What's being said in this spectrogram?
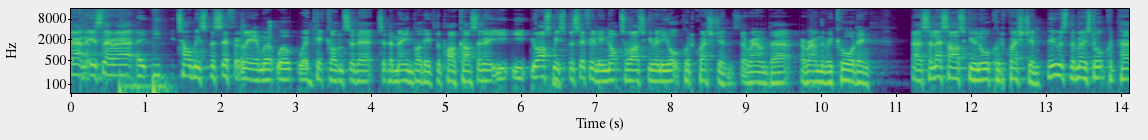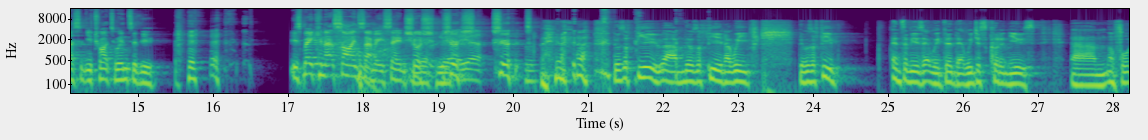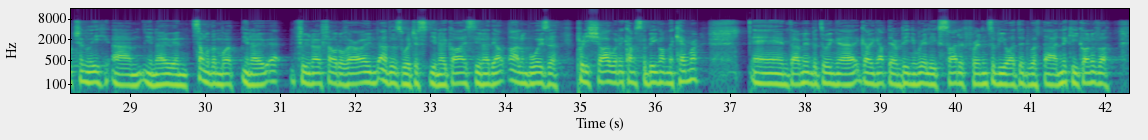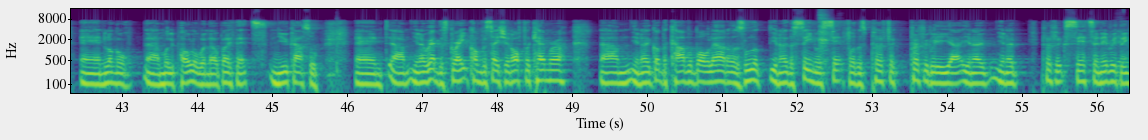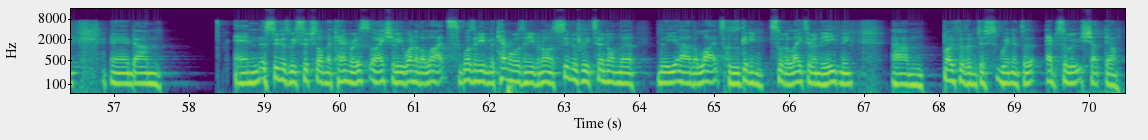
Dan, is there a, a you told me specifically, and we'll, we'll, we'll kick on to the to the main body of the podcast. Anyway, you, you, you asked me specifically not to ask you any awkward questions around uh, around the recording. Uh, so let's ask you an awkward question. Who was the most awkward person you tried to interview? He's making that sign, Sammy, saying shush, yeah, shush, yeah, yeah. shush. there was a few. Um, there was a few. Now we, there was a few interviews that we did that we just couldn't use um, unfortunately, um, you know, and some of them were, you know, through no fault of our own. Others were just, you know, guys, you know, the Island boys are pretty shy when it comes to being on the camera. And I remember doing, uh, going up there and being really excited for an interview I did with uh, Nicky Goneva and Longo uh, Mulipola when they were both at Newcastle. And, um, you know, we had this great conversation off the camera. Um, you know, got the kava bowl out. It was look, you know, the scene was set for this perfect, perfectly, uh, you know, you know, perfect set and everything. Yeah. And um, and as soon as we switched on the cameras, or actually one of the lights wasn't even the camera wasn't even on. As soon as we turned on the the uh, the lights because it was getting sort of later in the evening, um, both of them just went into absolute shutdown.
